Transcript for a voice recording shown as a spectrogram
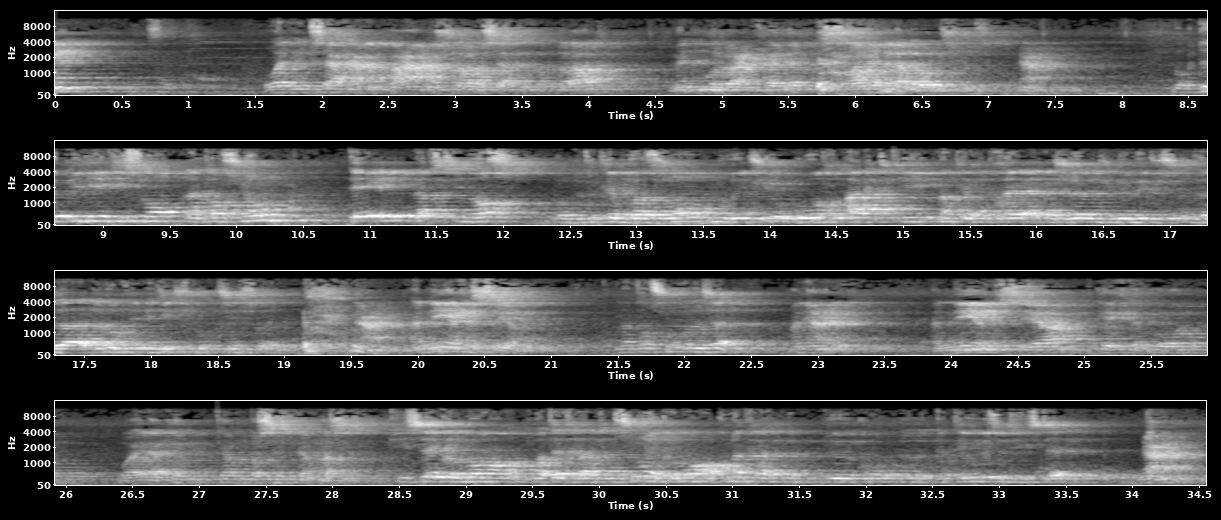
والإمساك عن الطعام والشراب وسائر المفطرات من طلوع الفجر الصادق إلى غروب الشمس نعم donc deux piliers qui sont l'intention et l'abstinence Donc de toutes les boissons, nourriture ou autres actes qui interrompraient le jeûne du lever du soleil, de la- de l'aube véridique jusqu'au coucher du soleil. نعم النية في الصيام L'intention pour le jeûne. من يعرف النية في الصيام كيف تكون وإلى كم كم قسم تنقسم Qui sait comment doit être l'intention et comment, en combien de, de- de catégories se divise-t-elle نعم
